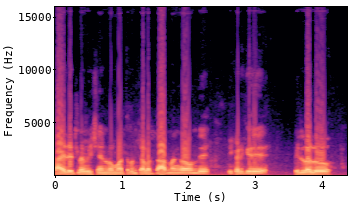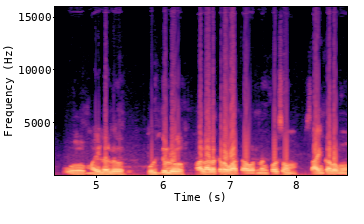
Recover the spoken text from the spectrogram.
టాయిలెట్ల విషయంలో మాత్రం చాలా దారుణంగా ఉంది. ఇక్కడికి పిల్లలు మహిళలు వృద్ధులు ఆహ్లాదకర వాతావరణం కోసం సాయంకాలము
